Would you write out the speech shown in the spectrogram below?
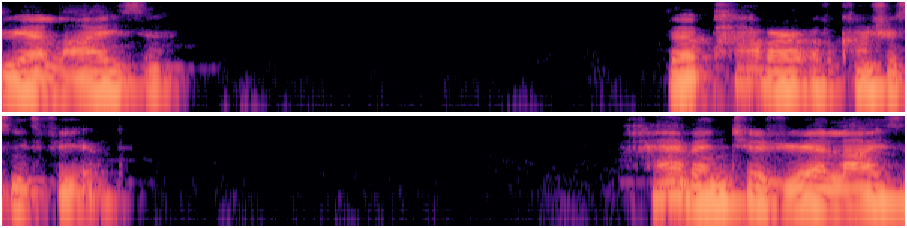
realized the power of consciousness field. haven't realized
